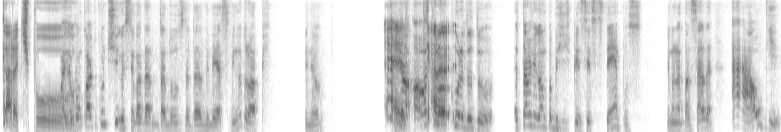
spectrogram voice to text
cara, tipo. Mas eu concordo contigo, esse negócio da, da 12 da, da DBS vir no drop. Entendeu? É, Olha que cara, loucura, Dudu. Eu tava jogando PUBG de PC esses tempos, semana passada, a AUG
